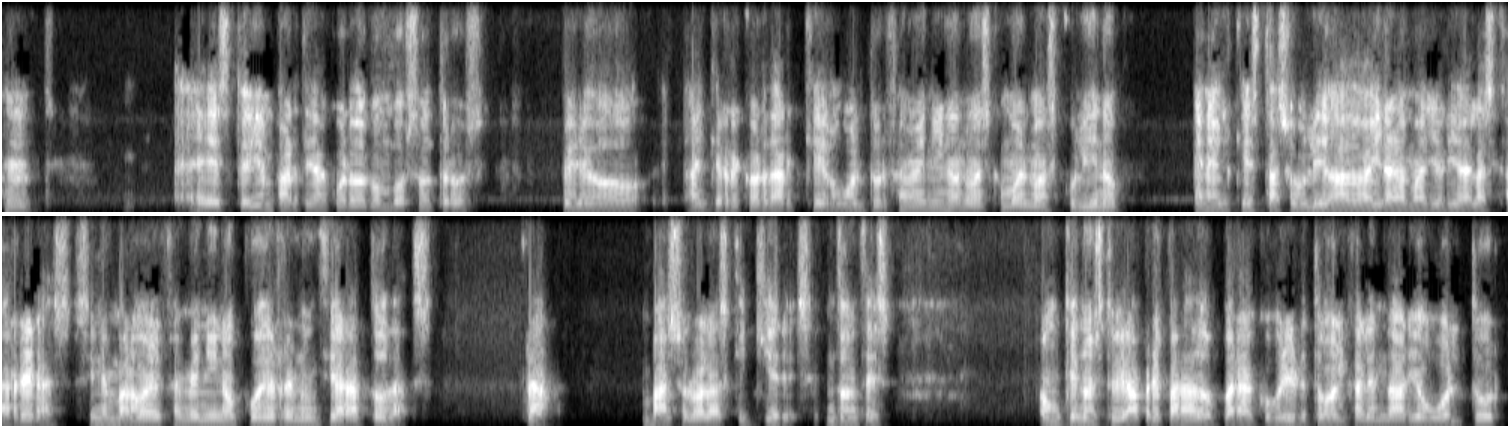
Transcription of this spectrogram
Hmm. Estoy en parte de acuerdo con vosotros, pero hay que recordar que el World Tour femenino no es como el masculino, en el que estás obligado a ir a la mayoría de las carreras. Sin embargo, en el femenino puedes renunciar a todas. O sea, vas solo a las que quieres. Entonces, aunque no estuviera preparado para cubrir todo el calendario World Tour,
